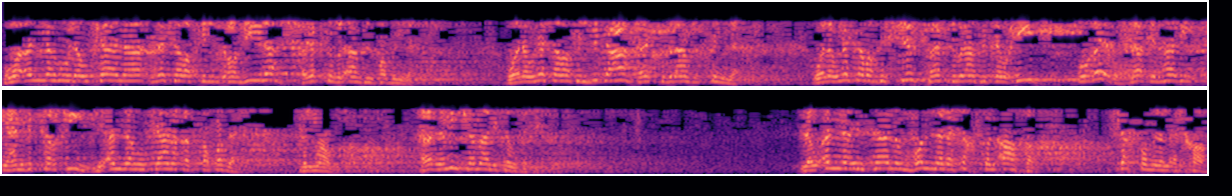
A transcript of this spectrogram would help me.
وأنه لو كان نشر في الرذيلة فيكتب الآن في الفضيلة. ولو نشر في البدعة فيكتب الآن في السنة. ولو نشر في الشرك فيكتب الآن في التوحيد وغيره. لكن هذه يعني بالتركيز لأنه كان قد قصدها في الماضي. هذا من كمال توبته. لو أن إنسانا ضلل شخصا آخر شخصا من الأشخاص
